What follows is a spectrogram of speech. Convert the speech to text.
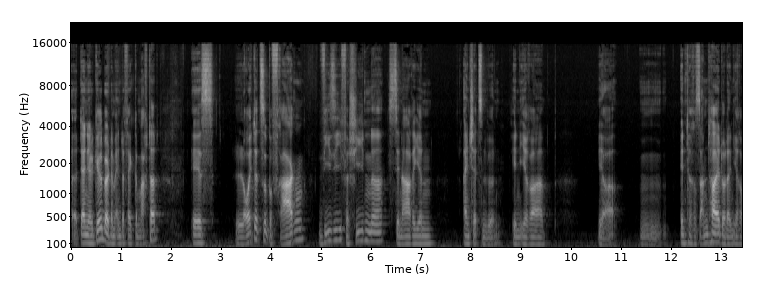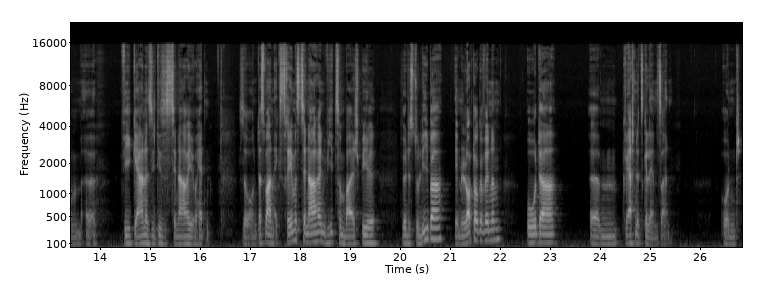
äh, Daniel Gilbert im Endeffekt gemacht hat, ist Leute zu befragen, wie sie verschiedene Szenarien einschätzen würden in ihrer ja, Interessantheit oder in ihrem, äh, wie gerne sie dieses Szenario hätten. So, und das waren extreme Szenarien, wie zum Beispiel, würdest du lieber im Lotto gewinnen oder ähm, querschnittsgelähmt sein. Und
